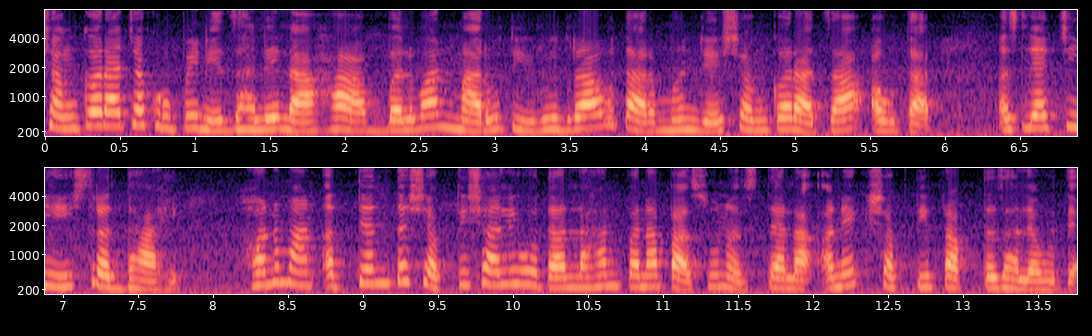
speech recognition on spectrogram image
शंकराच्या कृपेने झालेला हा बलवान मारुती रुद्रावतार म्हणजे शंकराचा अवतार असल्याचीही श्रद्धा आहे. हनुमान अत्यंत शक्तिशाली होता. लहानपणापासूनच त्याला अनेक शक्ती प्राप्त झाल्या होत्या.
